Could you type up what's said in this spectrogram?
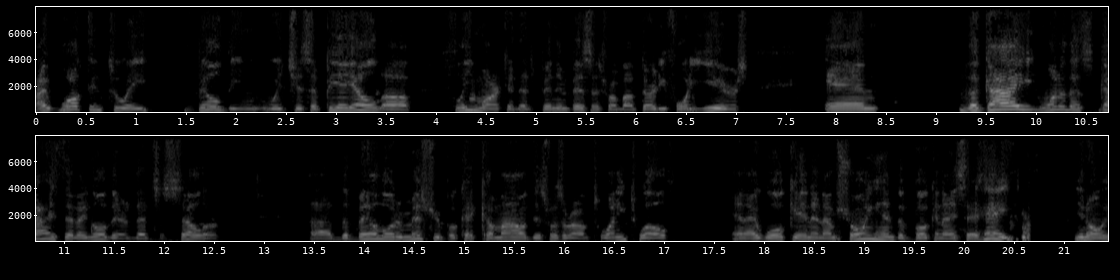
I walked into a building which is a PAL uh, flea market that's been in business for about 30, 40 years. And the guy, one of the guys that I know there that's a seller, uh, the mail order mystery book had come out. This was around 2012. and I walk in and I'm showing him the book and I say, Hey, you know,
